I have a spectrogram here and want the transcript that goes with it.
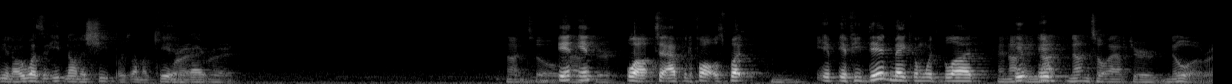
you know, it wasn't eating on a sheep or some a kid, right? right. Not until In, after. in well, to after the falls, but Mhm. if, if he did make them with blood, and not, it- and it- not, not until after Noah, right?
